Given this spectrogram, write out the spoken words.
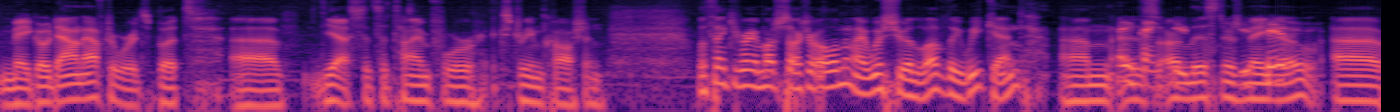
may go down afterwards, but uh, yes, it's a time for extreme caution. Well, thank you very much, Dr. Alleman. I wish you a lovely weekend. Um, hey, as our you. listeners you may too. know, uh,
